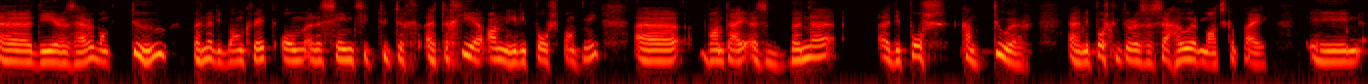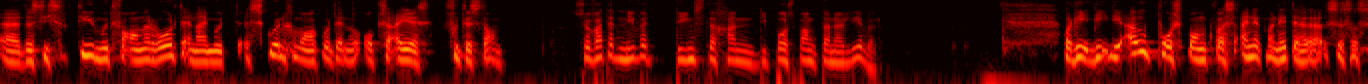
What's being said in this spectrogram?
uh die Reservebank toe binne die bankwet om 'n lisensie toe te uh, te gee aan hierdie posbank nie. Uh want hy is binne uh, die poskantoor en die poskantoor is 'n sehouer maatskappy en uh dus die struktuur moet verander word en hy moet skoongemaak word en op sy eie voete staan. So watter nuwe dienste gaan die posbank dan nou lewer? Maar die die die ou posbank was eintlik maar net 'n soos ons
